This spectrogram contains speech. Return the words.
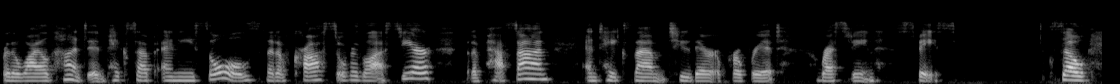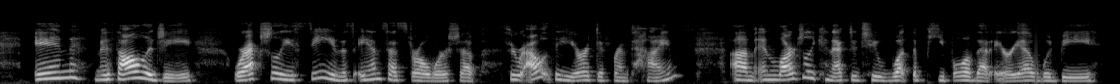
for the wild hunt and picks up any souls that have crossed over the last year, that have passed on, and takes them to their appropriate resting space. So, in mythology, we're actually seeing this ancestral worship throughout the year at different times. Um, and largely connected to what the people of that area would be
